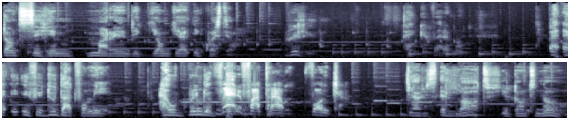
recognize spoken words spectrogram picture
Don't see him marrying the young girl in question. Really? Thank you very much. Uh, uh, if you do that for me, I will bring a very fat ram for Ncha. There is a lot you don't know.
